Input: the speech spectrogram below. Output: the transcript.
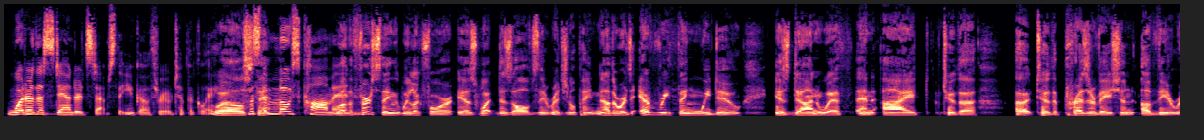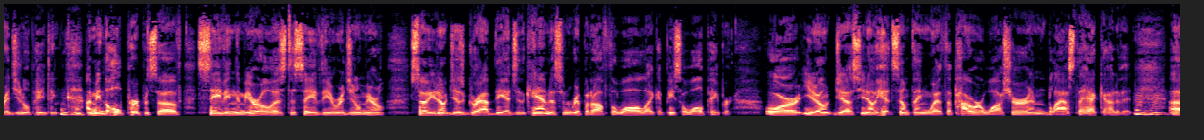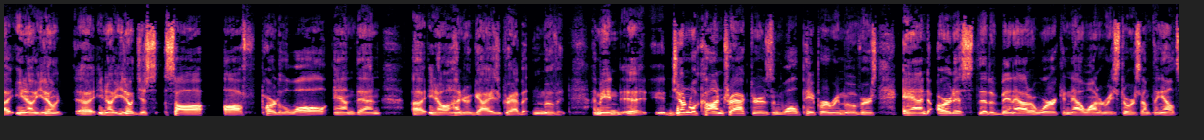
what are the standard steps that you go through typically? Well, what's the most common? Well, the first thing that we look for is what dissolves the original paint. In other words, everything we do is done with an eye to the uh, to the preservation of the original painting. Okay. I mean, the whole purpose of saving the mural is to save the original mural. So you don't just grab the edge of the canvas and rip it off the wall like a piece of wallpaper, or you don't just you know hit something with a power washer and blast the heck out of it. Uh, you know, you don't uh, you know you don't just saw off part of the wall and then uh, you know a hundred guys grab it and move it. I mean, uh, general contractors and wallpaper removers and artists that have been out of work and now want to restore something else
